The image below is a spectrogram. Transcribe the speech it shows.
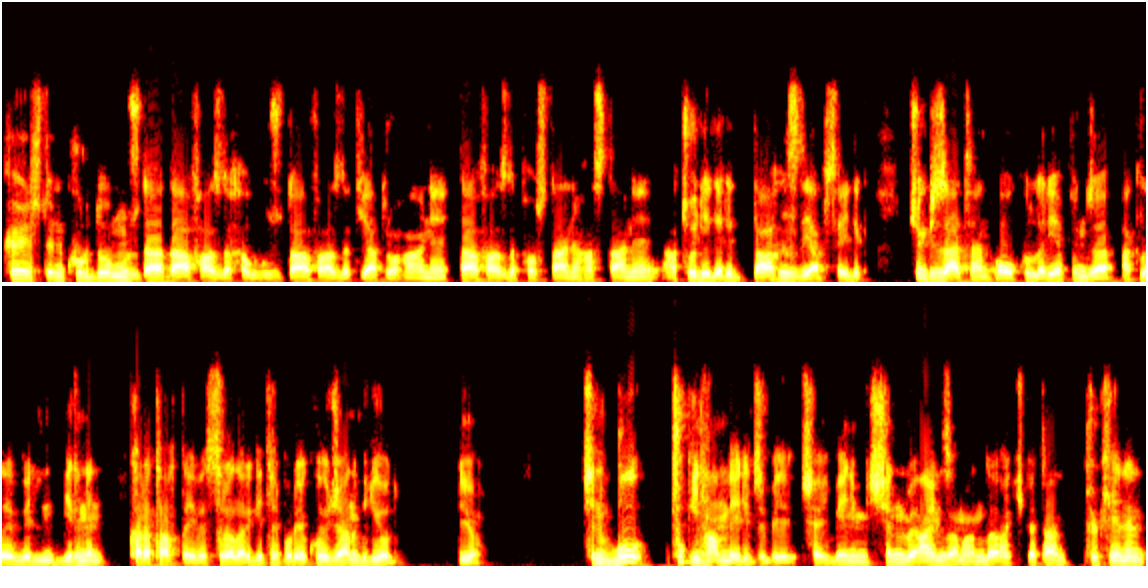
köy enstitülerini kurduğumuzda daha fazla havuz, daha fazla tiyatrohane, daha fazla postane, hastane, atölyeleri daha hızlı yapsaydık. Çünkü zaten o okulları yapınca aklı evvelin birinin kara tahtayı ve sıraları getirip oraya koyacağını biliyordum diyor. Şimdi bu çok ilham verici bir şey benim için ve aynı zamanda hakikaten Türkiye'nin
